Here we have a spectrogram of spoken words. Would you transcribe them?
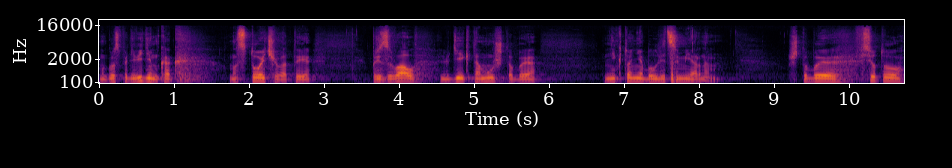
Мы, Господи, видим, как настойчиво Ты призывал людей к тому, чтобы никто не был лицемерным, чтобы всю ту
